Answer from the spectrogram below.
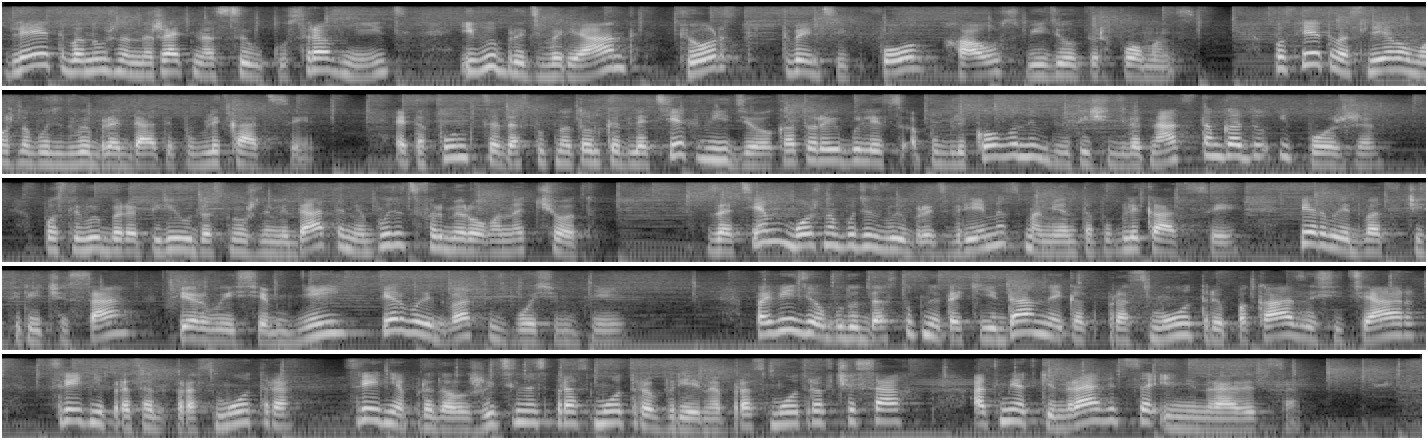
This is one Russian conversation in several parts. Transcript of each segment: Для этого нужно нажать на ссылку «Сравнить» и выбрать вариант First 24 House Video Performance. После этого слева можно будет выбрать даты публикации. Эта функция доступна только для тех видео, которые были опубликованы в 2019 году и позже. После выбора периода с нужными датами будет сформирован отчет. Затем можно будет выбрать время с момента публикации – первые 24 часа, первые 7 дней, первые 28 дней. По видео будут доступны такие данные, как просмотры, показы, CTR, средний процент просмотра, средняя продолжительность просмотра, время просмотра в часах, отметки «нравится» и «не нравится».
